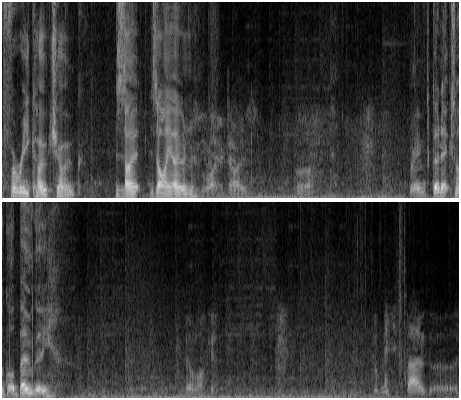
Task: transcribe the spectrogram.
Farico choke. Z Zion. Right nose. Ugh, My name's Gunexx, I've got a bogey. feel like it. Got Mrs. Bogo.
